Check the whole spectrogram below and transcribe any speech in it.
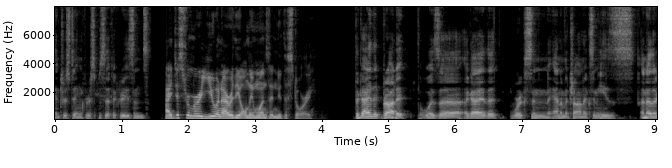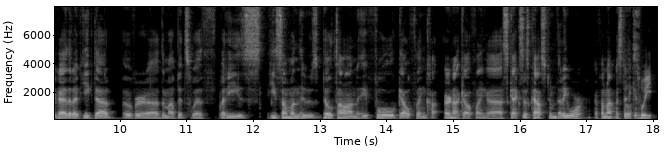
interesting for specific reasons. I just remember you and I were the only ones that knew the story. The guy that brought it was a, a guy that works in animatronics, and he's another guy that I've geeked out over uh, the Muppets with. But he's he's someone who's built on a full Gelfling co- or not Gelfling, uh, Skeksis costume that he wore, if I'm not Oh, mistaken. sweet,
